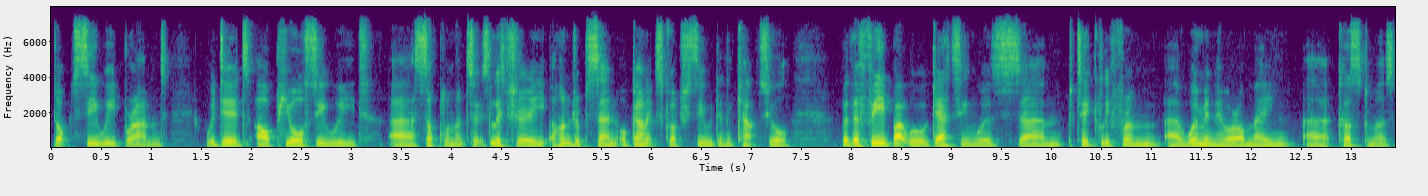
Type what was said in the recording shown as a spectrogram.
Dr. Seaweed brand, we did our pure seaweed uh, supplement. So it's literally 100% organic Scotch seaweed in a capsule. But the feedback we were getting was, um, particularly from uh, women who are our main uh, customers,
